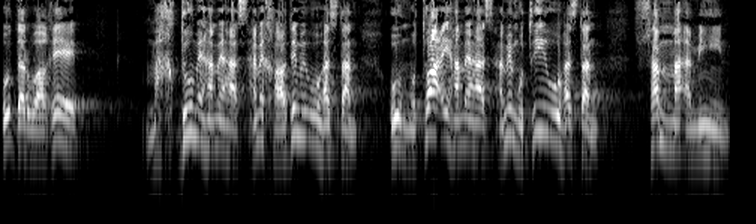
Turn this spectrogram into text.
او در واقع مخدوم همه هست همه خادم او هستند. او مطاع همه هست همه مطیع او هستند. سم امین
